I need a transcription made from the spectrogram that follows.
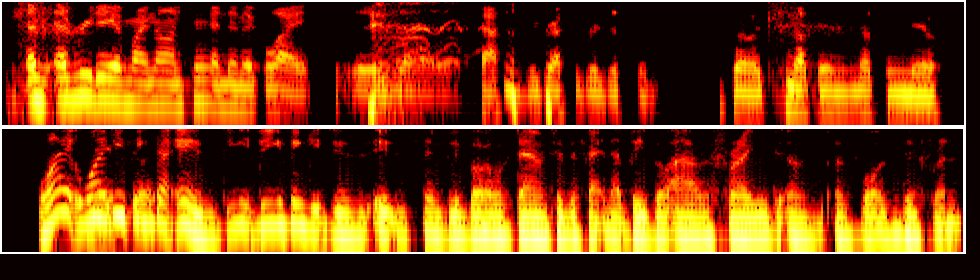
every day of my non-pandemic life is uh, passive aggressive resistance. So it's nothing nothing new. Why why do you think that is? Do you do you think it just it simply boils down to the fact that people are afraid of of what's different?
